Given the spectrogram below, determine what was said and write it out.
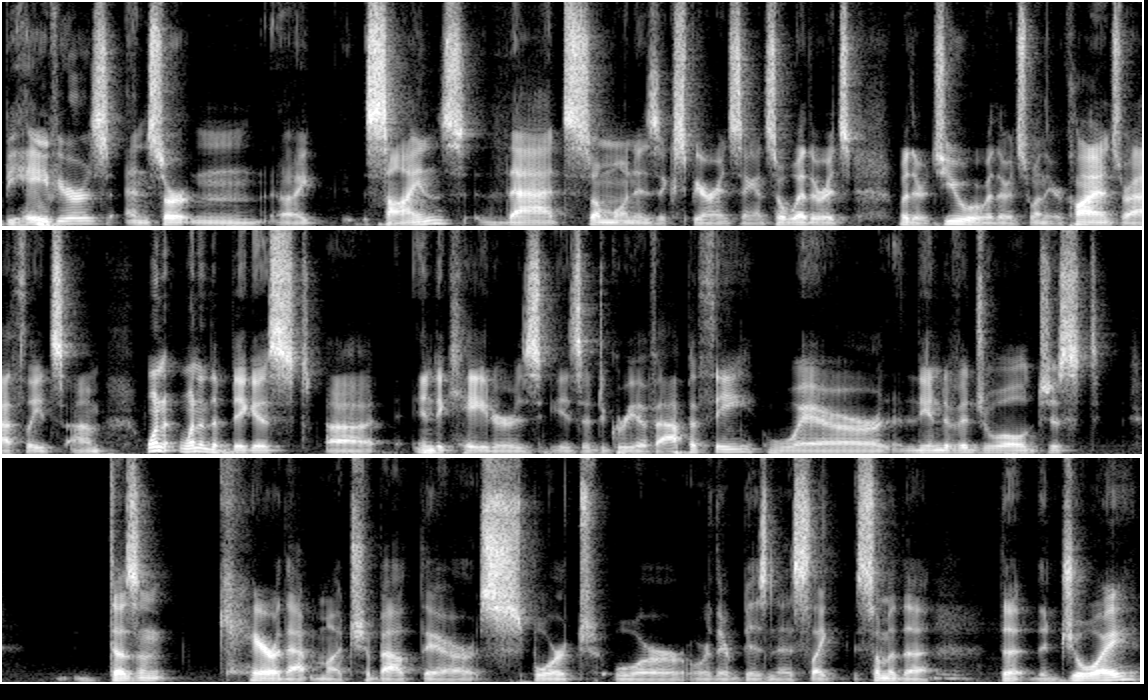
behaviors and certain like signs that someone is experiencing and so whether it's whether it's you or whether it's one of your clients or athletes um, one one of the biggest uh, indicators is a degree of apathy where the individual just doesn't care that much about their sport or or their business. Like some of the the the joy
